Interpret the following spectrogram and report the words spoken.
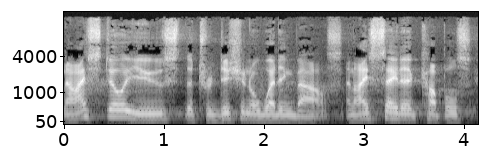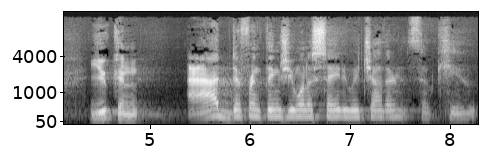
Now, I still use the traditional wedding vows, and I say to couples, you can add different things you want to say to each other. It's so cute.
